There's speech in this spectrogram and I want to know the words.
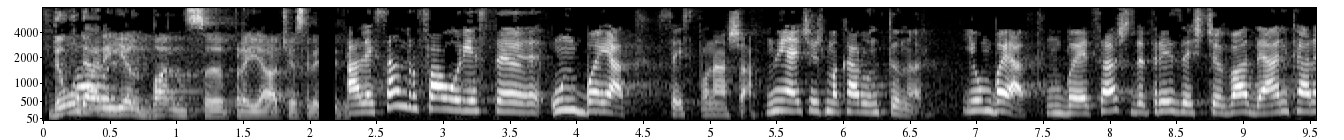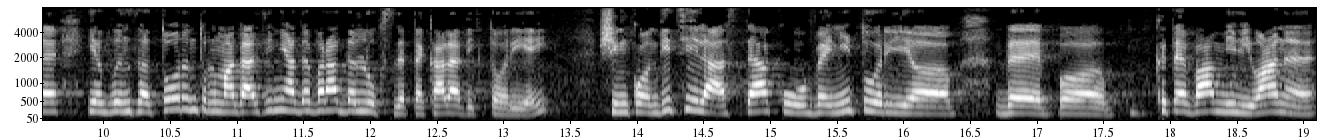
De unde Faur... are el bani să preia acest credit? Alexandru Faur este un băiat, să-i spun așa. Nu e aici măcar un tânăr. E un băiat, un băiețaș de 30 ceva de ani care e vânzător într-un magazin adevărat de lux de pe Calea Victoriei și în condițiile astea, cu venituri uh, de uh, câteva milioane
